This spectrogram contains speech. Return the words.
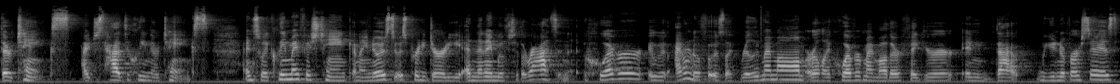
their tanks. I just had to clean their tanks. And so I cleaned my fish tank and I noticed it was pretty dirty. And then I moved to the rats and whoever, it was, I don't know if it was like really my mom or like whoever my mother figure in that universe is,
